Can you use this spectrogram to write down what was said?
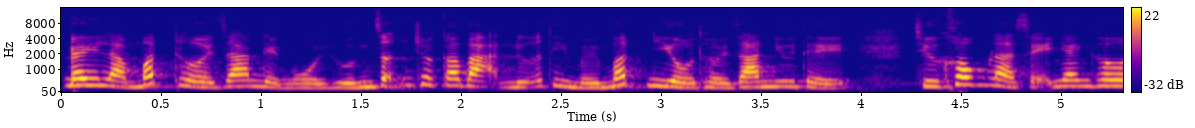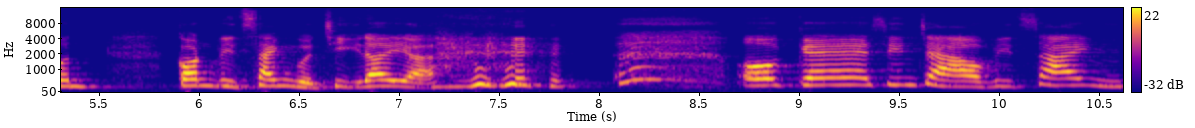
Đây là mất thời gian để ngồi hướng dẫn cho các bạn nữa thì mới mất nhiều thời gian như thế Chứ không là sẽ nhanh hơn. Con vịt xanh của chị đây à Ok, xin chào vịt xanh.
